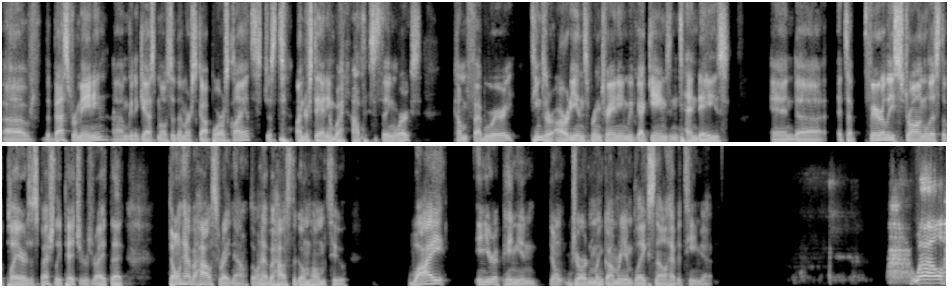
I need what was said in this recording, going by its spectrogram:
of the best remaining. I'm going to guess most of them are Scott Boras clients. Just understanding what how this thing works. Come February, teams are already in spring training. We've got games in ten days, and uh, it's a fairly strong list of players, especially pitchers, right? That don't have a house right now, don't have a house to go home to. Why, in your opinion, don't Jordan Montgomery and Blake Snell have a team yet? Well,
